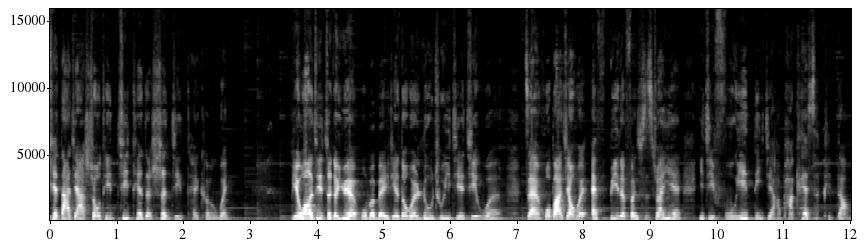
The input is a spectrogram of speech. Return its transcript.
谢谢大家收听今天的圣经 Take Away。别忘记这个月我们每天都会录出一节经文，在火把教会 FB 的粉丝专业以及福音底家 Podcast 频道。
